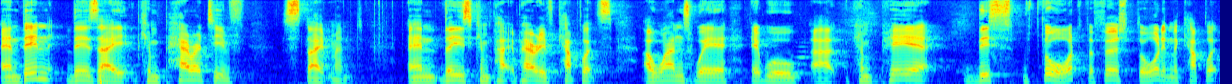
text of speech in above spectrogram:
And then there's a comparative statement. And these comparative couplets are ones where it will uh, compare this thought, the first thought in the couplet,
